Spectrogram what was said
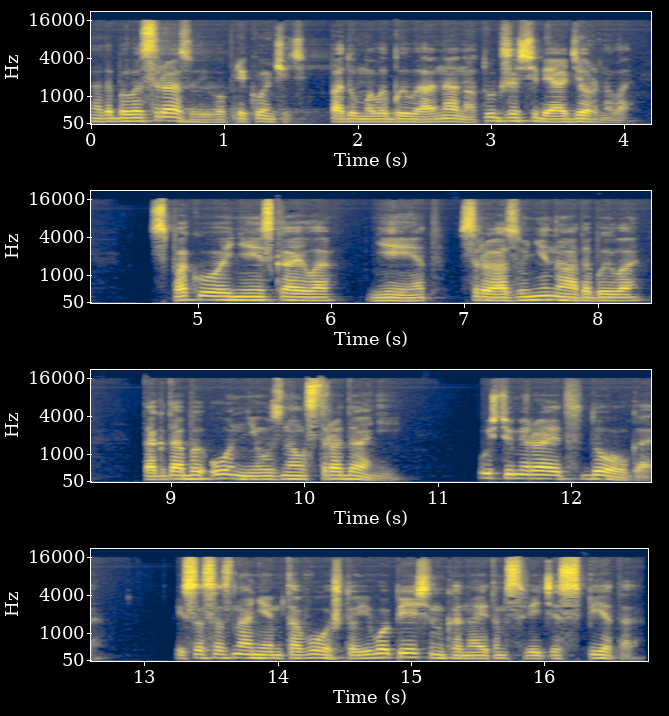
«Надо было сразу его прикончить», – подумала было она, но тут же себя одернула. «Спокойнее, Скайла. Нет, сразу не надо было. Тогда бы он не узнал страданий. Пусть умирает долго. И с осознанием того, что его песенка на этом свете спета».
